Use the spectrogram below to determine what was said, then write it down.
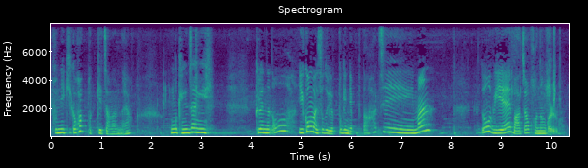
분위기가 확 바뀌지 않았나요? 뭔가 굉장히 그랬는 어 이것만 있어도 예쁘긴 예쁘다. 하지만 그래도 위에 마저 거는 걸로.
